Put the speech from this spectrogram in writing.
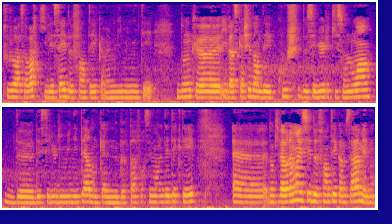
toujours à savoir qu'il essaye de feinter quand même l'immunité. Donc, il va se cacher dans des couches de cellules qui sont loin de, des cellules immunitaires, donc elles ne peuvent pas forcément le détecter. Euh, donc il va vraiment essayer de feinter comme ça, mais bon,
